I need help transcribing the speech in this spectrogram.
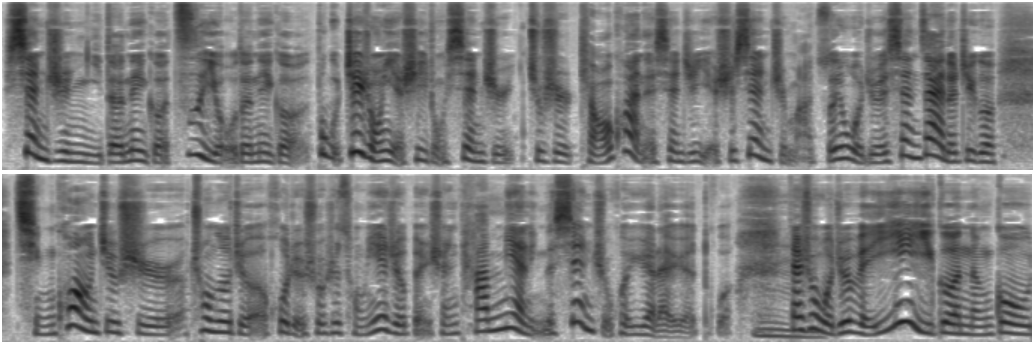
限制你的那个自由的那个不，这种也是一种限制，就是条款的限制也是限制嘛。所以我觉得现在的这个情况，就是创作者或者说是从业者本身，他面临的限制会越来越多。但是我觉得唯一一个能够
